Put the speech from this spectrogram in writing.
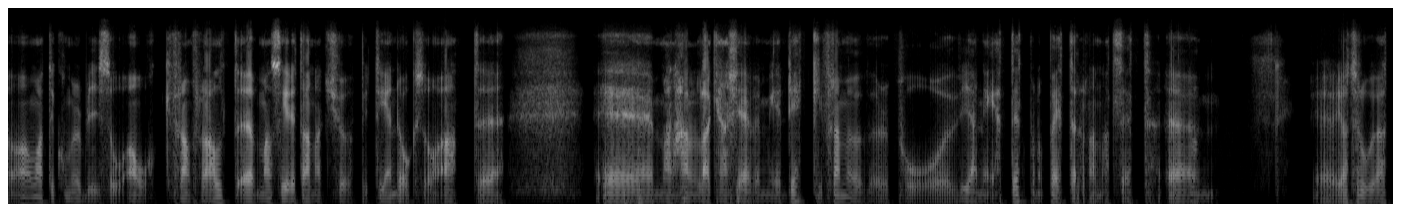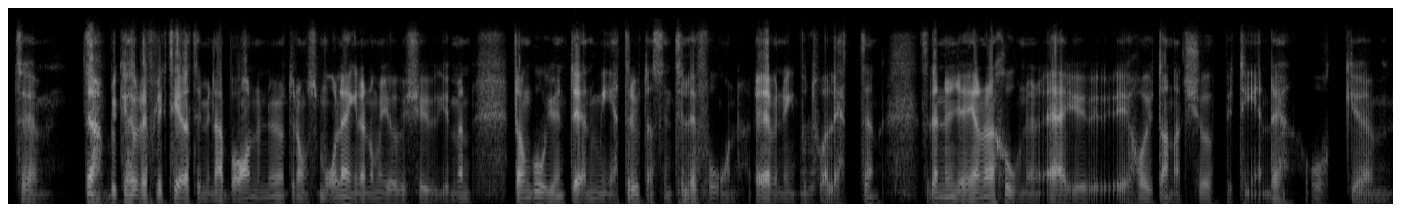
om att det kommer att bli så och framförallt eh, man ser ett annat köpbeteende också att eh, eh, man handlar kanske även mer däck framöver på, via nätet på, på ett eller annat sätt. Eh, jag tror att jag brukar reflektera till mina barn, nu är inte de små längre, de är över 20, men de går ju inte en meter utan sin telefon, även in på mm. toaletten. Så den nya generationen är ju, har ju ett annat köpbeteende och um,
